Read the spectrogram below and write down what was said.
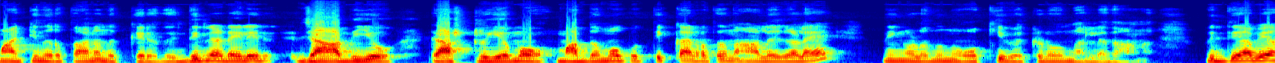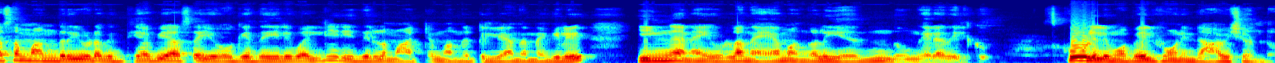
മാറ്റി നിർത്താനോ നിൽക്കരുത്. ഇതിനിടയിൽ ജാതിയോ രാഷ്ട്രീയമോ മതമോ കുത്തിക്കലർത്തുന്ന ആളുകളെ നിങ്ങളൊന്ന് നോക്കി വെക്കണത് നല്ലതാണ്. വിദ്യാഭ്യാസ മന്ത്രിയുടെ വിദ്യാഭ്യാസ യോഗ്യതയിൽ വലിയ രീതിയിലുള്ള മാറ്റം വന്നിട്ടില്ല എന്നുണ്ടെങ്കിൽ ഇങ്ങനെയുള്ള നിയമങ്ങൾ എന്നും നിലനിൽക്കും. സ്കൂളിൽ മൊബൈൽ ഫോണിന്റെ ആവശ്യമുണ്ടോ?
